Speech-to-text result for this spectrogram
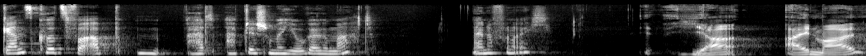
Ganz kurz vorab, hat, habt ihr schon mal Yoga gemacht? Einer von euch? Ja, einmal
